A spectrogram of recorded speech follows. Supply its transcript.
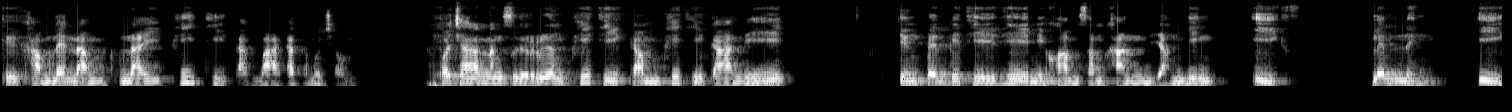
คือคำแนะนำในพิธีตักบาตรครับท่านผู้ชม เพราะฉะนั้นหนังสือเรื่องพิธีกรรมพิธีการนี้ จึงเป็นพิธีที่มีความสำคัญอย่างยิ่งอีกเล่มหนึ่ง อีก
